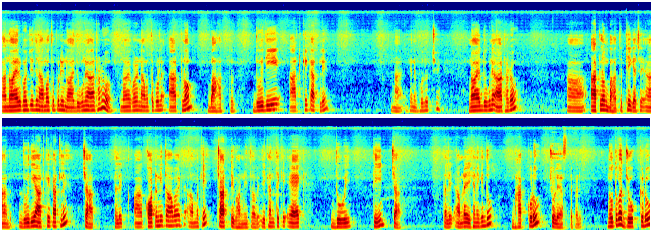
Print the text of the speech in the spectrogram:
আর নয়ের ঘর যদি নামাতে পড়ি, নয় দুগুণে আঠারো নয় ঘরে নামাতে পড়লে আট লং বাহাত্তর। দুই দিয়ে আটকে কাটলে না, এখানে ভুল হচ্ছে। নয় দুগুণে আঠারো আট লং বাহাত্তর, ঠিক আছে? আর দুই দিয়ে আটকে কাটলে চার। তাহলে কটা নিতে হবে আমাকে চারটি ঘর নিতে হবে। এখান থেকে এক, দুই, তিন, চার। তাহলে আমরা এখানে কিন্তু ভাগ করেও চলে আসতে পারি। নতুবা যোগ করেও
